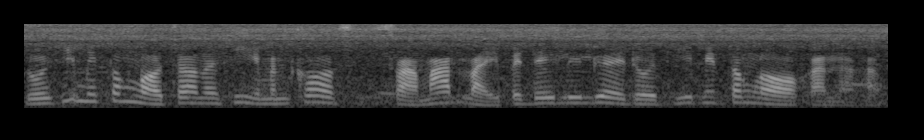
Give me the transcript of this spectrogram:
โดยที่ไม่ต้องรอเจ้าหน้าที่มันก็สามารถไหลไปได้เรื่อยๆ โดยที่ไม่ต้องรอกันนะครับ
